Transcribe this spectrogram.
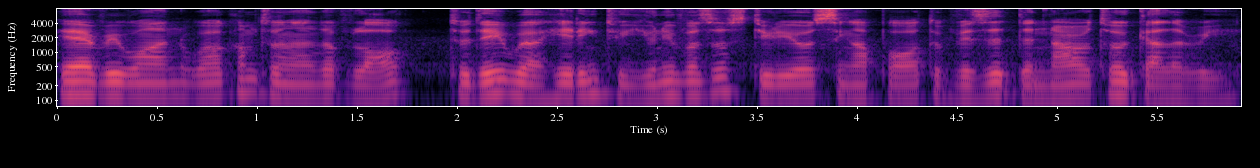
Hey everyone, welcome to another vlog. Today we are heading to Universal Studios Singapore to visit the Naruto Gallery.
